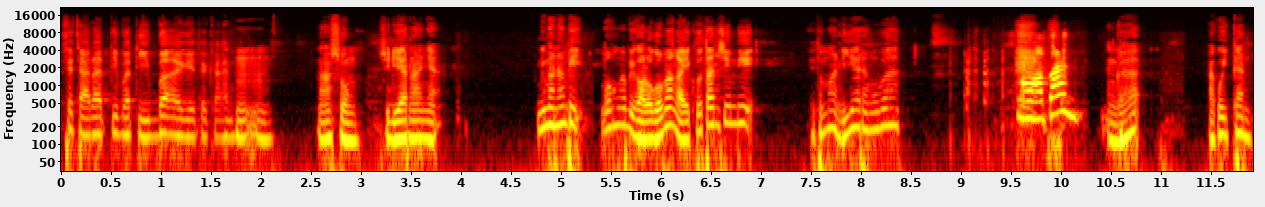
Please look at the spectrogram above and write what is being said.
secara tiba-tiba gitu kan. Mm-mm. Langsung si Diar nanya. Gimana Bi? Mau nggak Bi? Kalau gue mah nggak ikutan sih Bi. Itu mah Diar yang buat. Mau apaan? Enggak. Aku ikan.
